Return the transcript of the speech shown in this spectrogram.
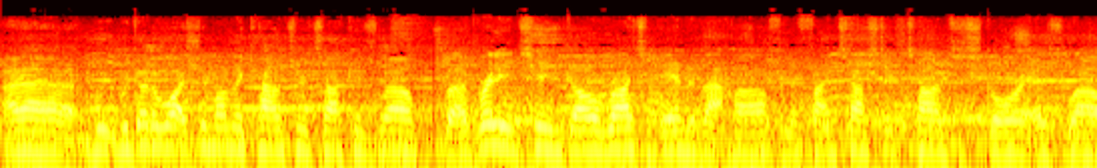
Uh, we, we've got to watch them on the counter attack as well. But a brilliant team goal right at the end of that half, and a fantastic time to score it as well.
